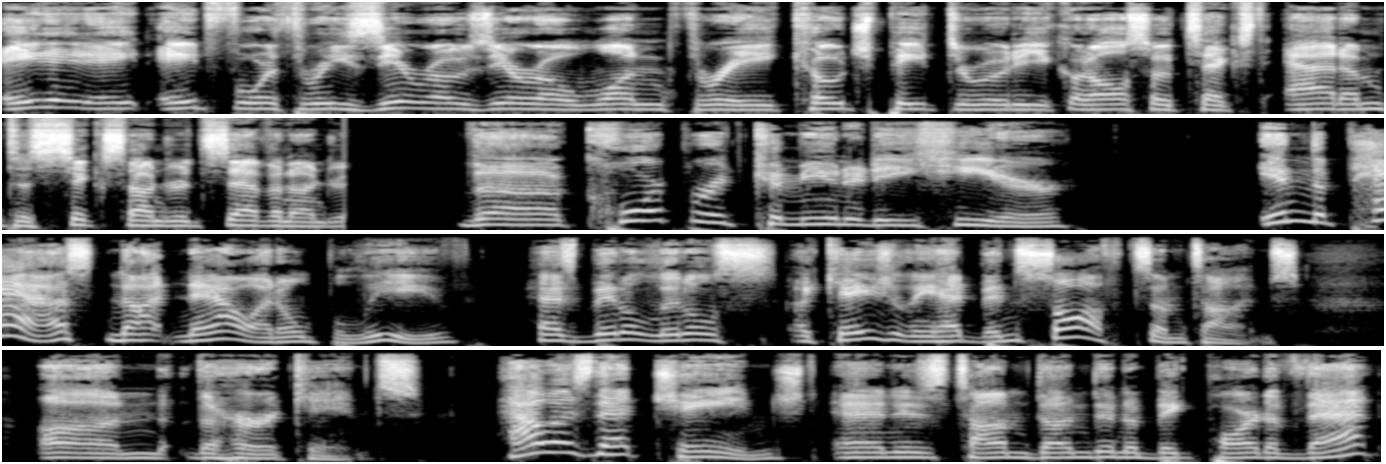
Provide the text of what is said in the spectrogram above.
888-843-0013. Coach Pete D'Arruda. You could also text text Adam to 600 700. The corporate community here, in the past, not now, I don't believe, has been a little, occasionally had been soft sometimes on the Hurricanes. How has that changed? And is Tom Dundon a big part of that?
